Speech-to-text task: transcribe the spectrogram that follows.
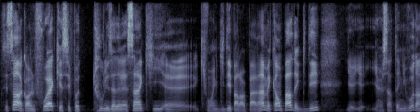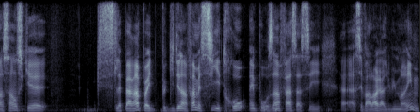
c'est ça, encore une fois, que c'est pas tous les adolescents qui, qui vont être guidés par leurs parents. Mais quand on parle de guider, il y, a- un certain niveau dans le sens que le parent peut, être, peut guider l'enfant, mais s'il est trop imposant face à ses, à ses valeurs à lui-même,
